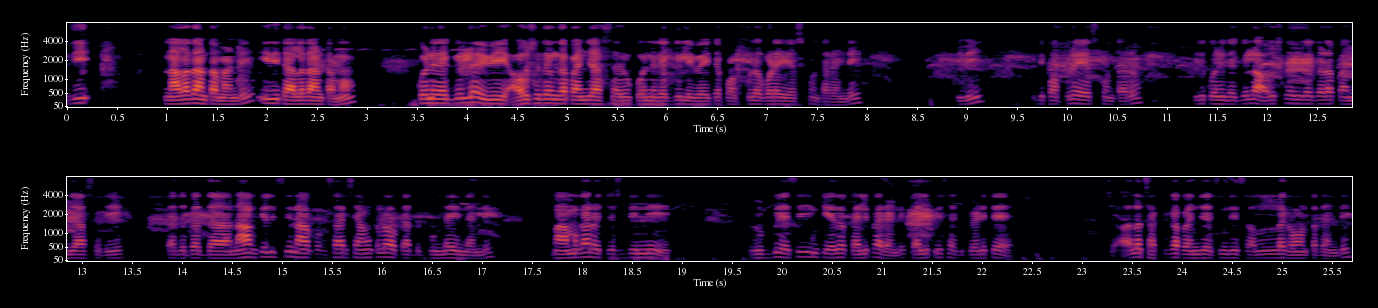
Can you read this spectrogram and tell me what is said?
ఇది నల్లదంటామండి. ఇది తెల్లదంటాము. కొన్ని దగ్గరలో ఇవి ఔషధంగా పనిచేస్తారు. కొన్ని దగ్గరలో ఇవి అయితే పప్పులో కూడా వేసుకుంటారండి. ఇవి ఇది పప్పులో వేసుకుంటారు. ఇది కొన్ని దగ్గరలో ఔషధంగా కూడా పనిచేస్తుంది. పెద్ద పెద్ద నాకు తెలిసి నాకు ఒకసారి చెమకలో పెద్ద పుండు అయిందండి. మా అమ్మగారు వచ్చేసి దీన్ని రుబ్బేసి ఇంకేదో కలిపారండి. కలిపేసి అది పెడితే చాలా చక్కగా పనిచేసింది. చల్లగా ఉంటుందండి.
